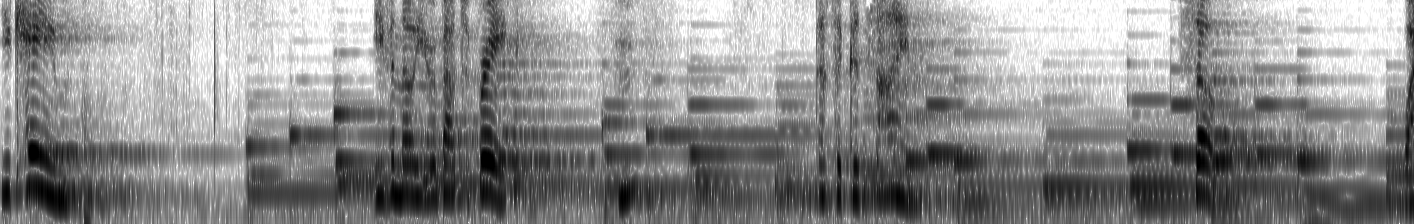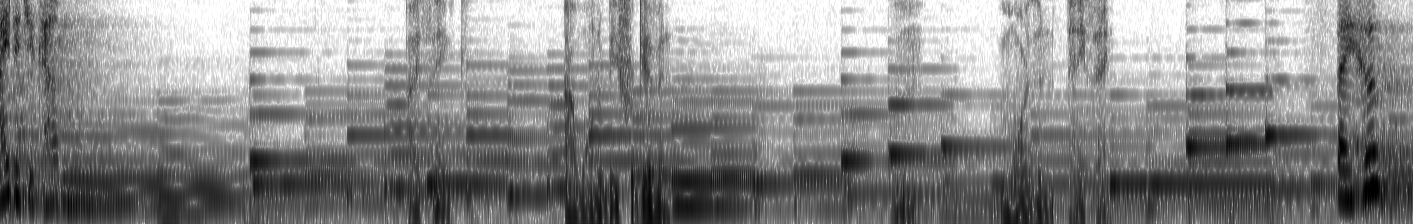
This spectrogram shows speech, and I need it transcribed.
You came. Even though you're about to break. Hmm? That's a good sign. So, why did you come? I think I want to be forgiven. Mm, more than anything. By who?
